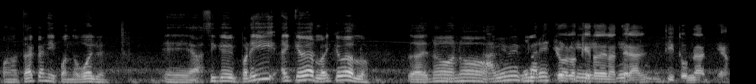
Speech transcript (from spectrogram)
cuando atacan y cuando vuelven. Eh, así que por ahí hay que verlo, hay que verlo. Sea, No, no. A mí me parece Yo lo que quiero de lateral titular ya,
